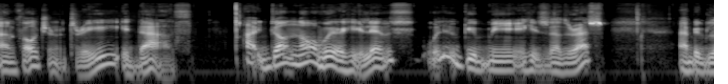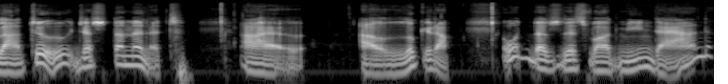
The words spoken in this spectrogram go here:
Unfortunately, it does. I don't know where he lives. Will you give me his address? I'd be glad to. Just a minute. I'll, I'll look it up. What does this word mean, Dad?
